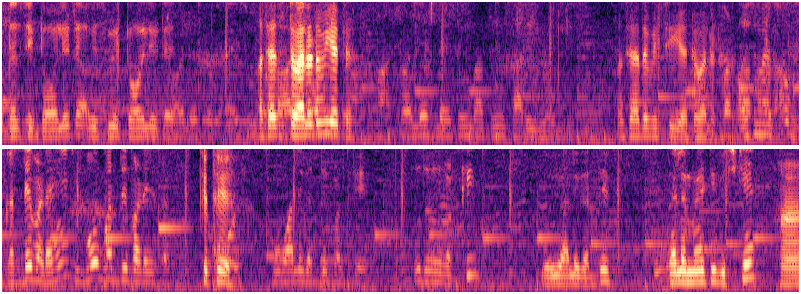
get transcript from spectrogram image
उधर से टॉयलेट है अब इसमें टॉयलेट है। अच्छा, तो? अच्छा ऐसे टॉयलेट भी है टॉयलेट लेटरिन बाथरूम सारी होगी अच्छा तो बिच ही है टॉयलेट उसमें गद्दे पड़ेंगे वो गद्दे पड़े सर? किथे वो वाले गद्दे पड़ते हैं। उधर तो रखे वही वाले गद्दे। पहले मैट ही बिछ के हाँ।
